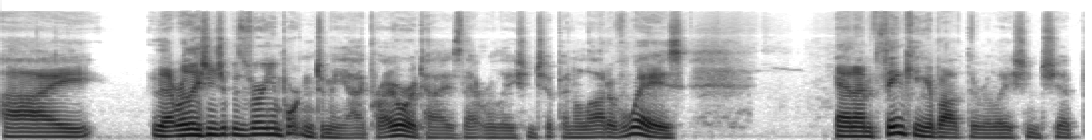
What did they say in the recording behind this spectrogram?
I that relationship is very important to me. I prioritize that relationship in a lot of ways, and I'm thinking about the relationship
